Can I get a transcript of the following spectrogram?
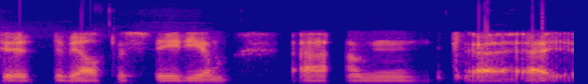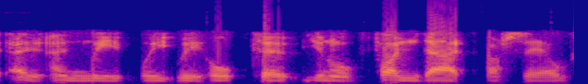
to develop a stadium. Um, uh, and we, we, we hope to you know fund that ourselves.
